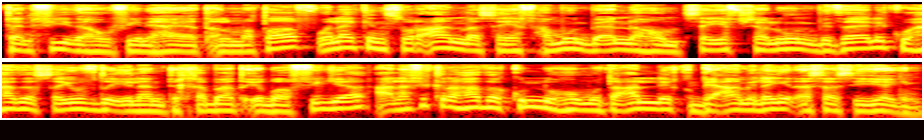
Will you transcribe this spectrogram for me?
تنفيذه في نهاية المطاف، ولكن سرعان ما سيفهمون بأنهم سيفشلون بذلك وهذا سيفضي إلى انتخابات إضافية، على فكرة هذا كله متعلق بعاملين أساسيين.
